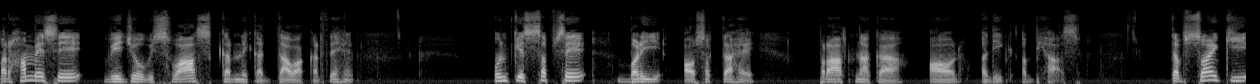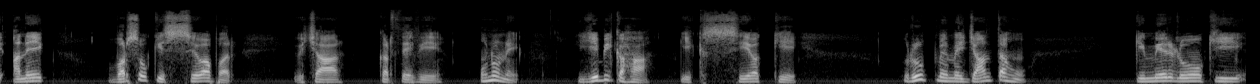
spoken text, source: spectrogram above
पर हम में से वे जो विश्वास करने का दावा करते हैं, उनके सबसे बड़ी आवश्यकता है प्रार्थना का और अधिक अभ्यास। तब स्वयं की अनेक वर्षों की सेवा पर विचार करते हुए उन्होंने ये भी कहा कि एक सेवक के रूप में मैं जानता हूँ कि मेरे लोगों की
